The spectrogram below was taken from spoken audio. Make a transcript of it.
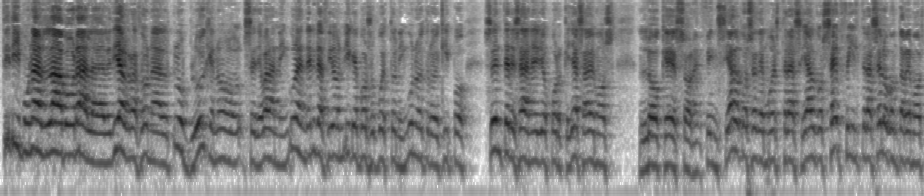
tribunal laboral le diera razón al Club Blue que no se llevaran ninguna indemnización y que por supuesto ningún otro equipo se interesara en ellos porque ya sabemos lo que son. En fin, si algo se demuestra, si algo se filtra, se lo contaremos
